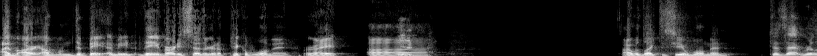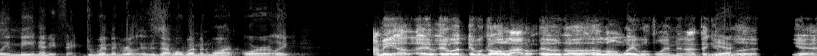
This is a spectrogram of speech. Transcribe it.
I'm i'm debate i mean they've already said they're going to pick a woman right? Uh i would like to see a woman. Does that really mean anything? Do women really is that what women want? Or like I mean, uh, it, it would it would go a lot. Of, it would go a long way with women. I think Yeah. it would. Yeah,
